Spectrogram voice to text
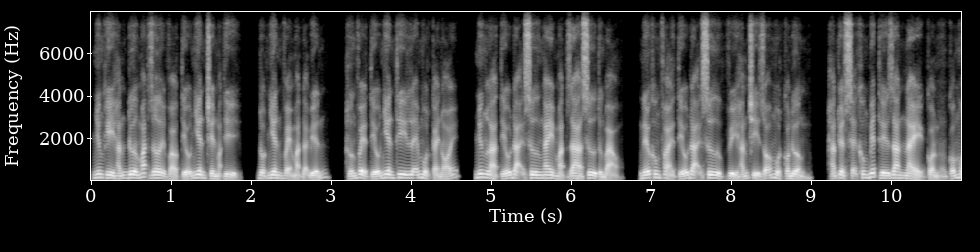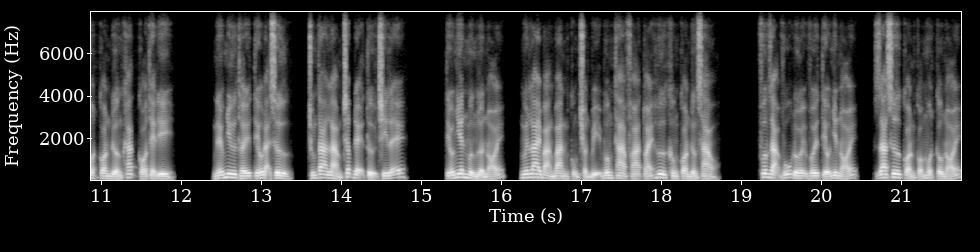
nhưng khi hắn đưa mắt rơi vào tiểu nhiên trên mặt thì, đột nhiên vẻ mặt đại biến, hướng về tiểu nhiên thi lễ một cái nói, nhưng là tiểu đại sư ngay mặt gia sư từng bảo, nếu không phải tiểu đại sư vì hắn chỉ rõ một con đường, hắn tuyệt sẽ không biết thế gian này còn có một con đường khác có thể đi nếu như thấy tiếu đại sư, chúng ta làm chấp đệ tử chi lễ. Tiểu nhiên mừng lớn nói, nguyên lai bàng ban cũng chuẩn bị bông tha phá toái hư không con đường sao. Phương dạ vũ đối với tiểu nhiên nói, gia sư còn có một câu nói.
